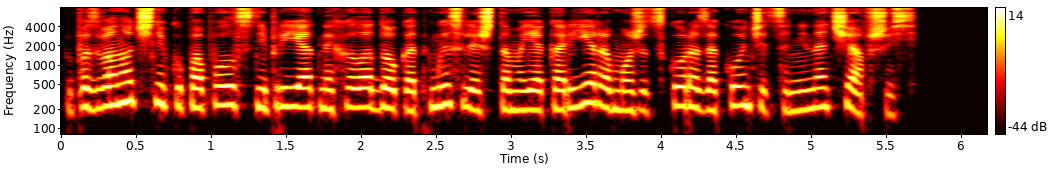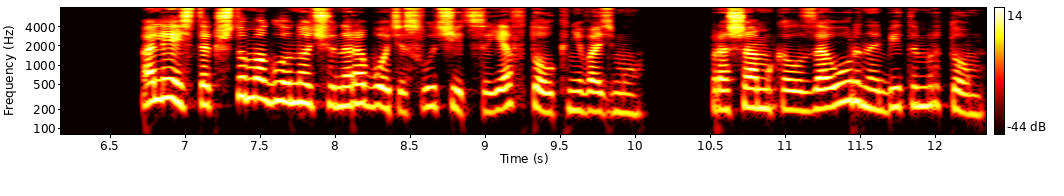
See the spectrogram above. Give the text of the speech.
По позвоночнику пополз неприятный холодок от мысли, что моя карьера может скоро закончиться, не начавшись. «Олесь, так что могло ночью на работе случиться? Я в толк не возьму». Прошамкал Заур набитым ртом.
